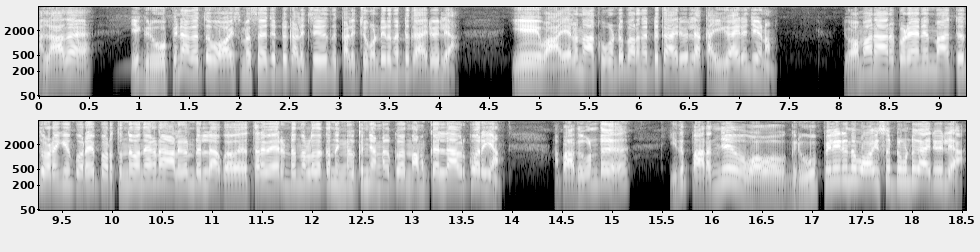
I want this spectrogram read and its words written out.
അല്ലാതെ ഈ ഗ്രൂപ്പിനകത്ത് വോയിസ് മെസ്സേജ് ഇട്ട് കളിച്ച് കളിച്ചുകൊണ്ടിരുന്നിട്ട് കാര്യമില്ല. ഈ വായല നാക്കുകൊണ്ട് പറഞ്ഞിട്ട് കാര്യമില്ല. കൈകാര്യം ചെയ്യണം. ജോമോൻ ആരക്കുഴേനും മാറ്റി തുടങ്ങി കുറേ പുറത്തുനിന്ന് വന്നേക്കണ ആളുകളുണ്ടല്ലോ. എത്ര പേരുണ്ടെന്നുള്ളതൊക്കെ നിങ്ങൾക്കും ഞങ്ങൾക്കും നമുക്ക് എല്ലാവർക്കും അറിയാം. അപ്പോൾ അതുകൊണ്ട് ഇത് പറഞ്ഞ് ഗ്രൂപ്പിലിരുന്ന് വോയിസ് ഇട്ടുകൊണ്ട് കാര്യമില്ല.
